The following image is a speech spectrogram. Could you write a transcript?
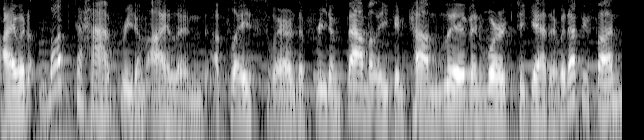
I would love to have Freedom Island, a place where the Freedom family can come live and work together. Would that be fun?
